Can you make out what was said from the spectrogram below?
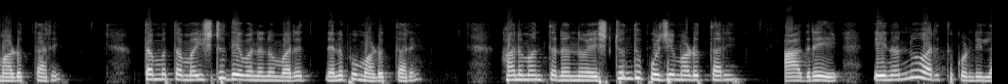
ಮಾಡುತ್ತಾರೆ. ತಮ್ಮ ತಮ್ಮ ಇಷ್ಟ ದೇವನನ್ನು ಮರೆ ನೆನಪು ಮಾಡುತ್ತಾರೆ. ಹನುಮಂತನನ್ನು ಎಷ್ಟೊಂದು ಪೂಜೆ ಮಾಡುತ್ತಾರೆ. ಆದರೆ ಏನನ್ನೂ ಅರಿತುಕೊಂಡಿಲ್ಲ.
